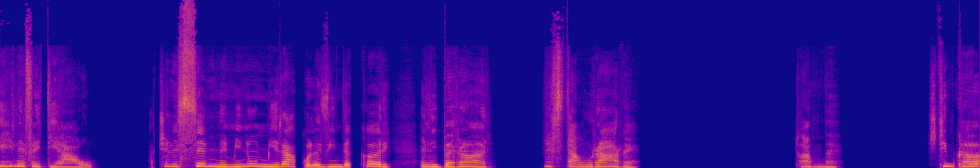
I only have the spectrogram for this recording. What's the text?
ei le vedeau, acele semne, minuni, miracole, vindecări, eliberări, restaurare. Doamne, știm că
